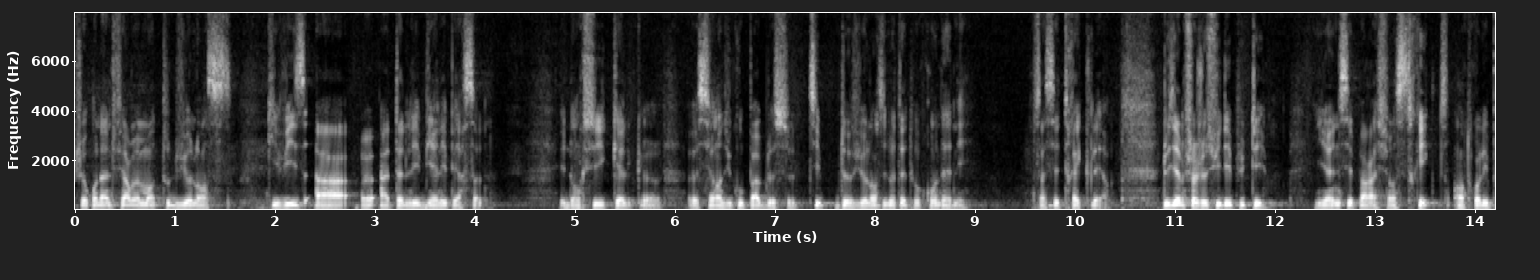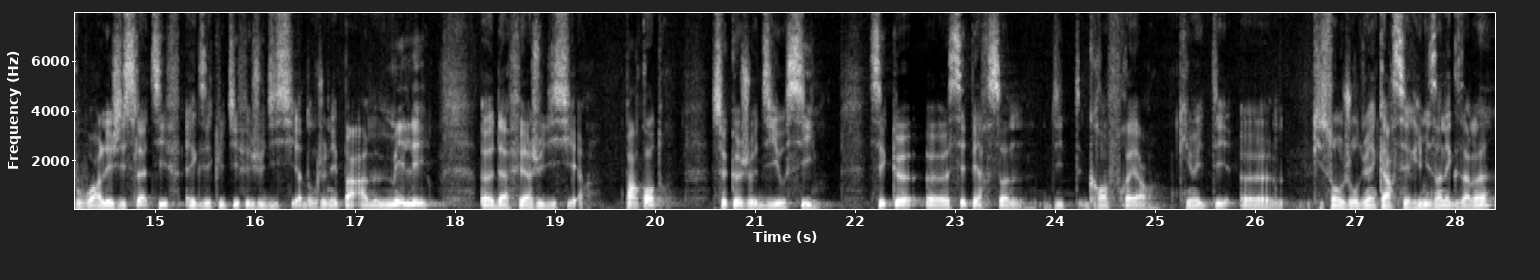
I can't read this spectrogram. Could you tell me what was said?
je condamne fermement toute violence qui vise à atteindre les biens des personnes. Et donc si quelqu'un s'est rendu coupable de ce type de violence, il doit être condamné. Ça, c'est très clair. Deuxième chose, je suis député. Il y a une séparation stricte entre les pouvoirs législatifs, exécutifs et judiciaires. Donc je n'ai pas à me mêler euh, d'affaires judiciaires. Par contre, ce que je dis aussi, c'est que euh, ces personnes, dites grands frères, qui, ont été, euh, qui sont aujourd'hui incarcérés, mis en examen,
